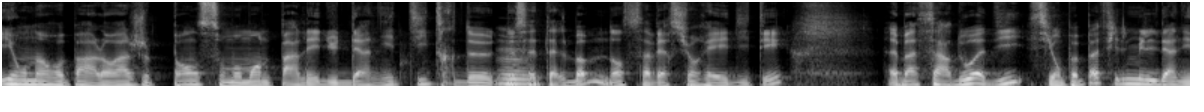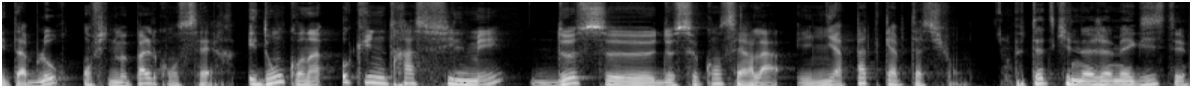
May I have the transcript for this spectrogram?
et on en reparlera, je pense, au moment de parler du dernier titre de, de Mm. cet album, dans sa version rééditée, eh ben Sardou a dit, si on peut pas filmer le dernier tableau, on filme pas le concert. Et donc, on n'a aucune trace filmée de ce, de ce concert-là. Il n'y a pas de captation. Peut-être qu'il n'a jamais existé.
